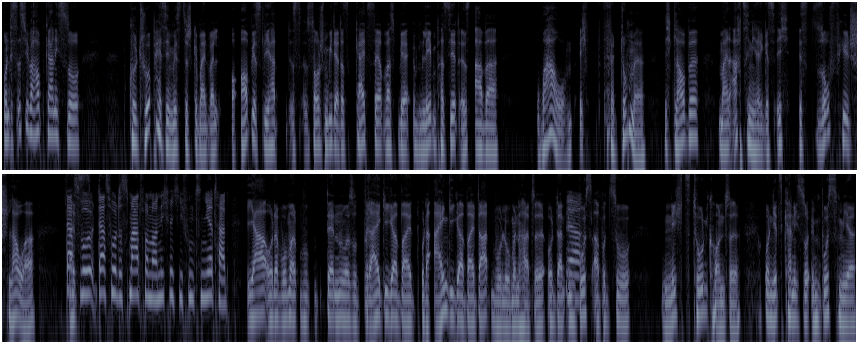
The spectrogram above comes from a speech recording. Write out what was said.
und es ist überhaupt gar nicht so kulturpessimistisch gemeint, weil obviously hat Social Media das Geilste, was mir im Leben passiert ist, aber wow, ich verdumme. Ich glaube, mein 18-jähriges Ich ist so viel schlauer. Das als, wo, das, wo das Smartphone noch nicht richtig funktioniert hat. Ja, oder wo man, wo der nur so drei Gigabyte oder ein Gigabyte Datenvolumen hatte und dann Ja. im Bus ab und zu nichts tun konnte. Und jetzt kann ich so im Bus mir,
